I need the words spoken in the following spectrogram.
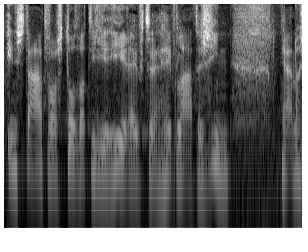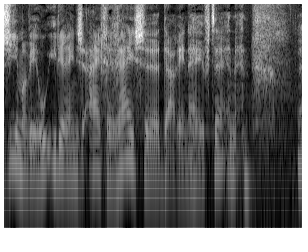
in staat was tot wat hij hier heeft, uh, heeft laten zien. Ja, en dan zie je maar weer hoe iedereen zijn eigen reis daarin heeft. Hè. En, en uh, we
